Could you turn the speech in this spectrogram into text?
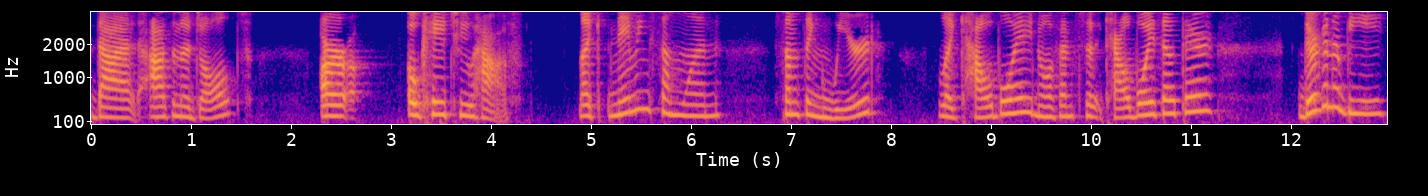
that as an adult are okay to have. Like naming someone something weird, like cowboy, no offense to cowboys out there, they're gonna be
